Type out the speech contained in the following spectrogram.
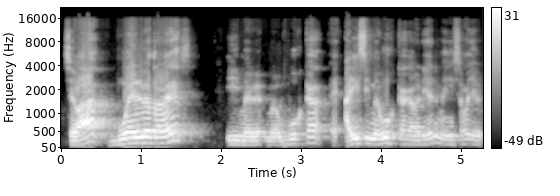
Se va, vuelve otra vez y me, me, busca, eh, ahí sí me busca Gabriel, me dice, oye,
